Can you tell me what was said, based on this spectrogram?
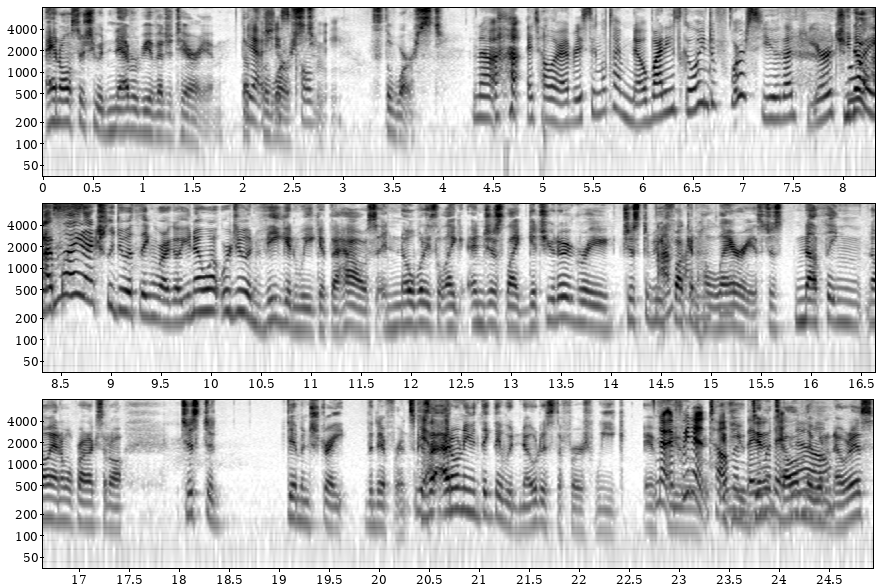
And also, she would never be a vegetarian. That's yeah the she's worst. told me It's the worst. No, I tell her every single time, nobody's going to force you. That's your choice. You know, I might actually do a thing where I go, you know what, we're doing vegan week at the house, and nobody's like, and just like get you to agree, just to be I'm fucking fine with it. hilarious, just nothing, no animal products at all, just to demonstrate the difference. Because Yeah. I, I don't even think they would notice the first week. If No, if we didn't tell if them, you they didn't wouldn't tell them, they wouldn't notice,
